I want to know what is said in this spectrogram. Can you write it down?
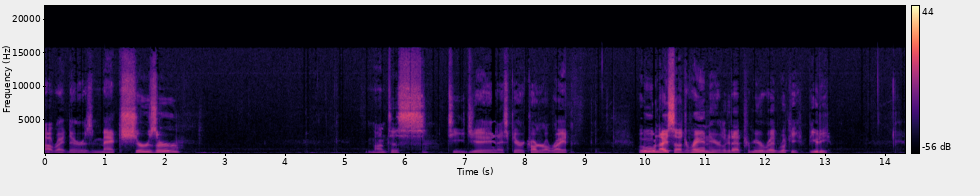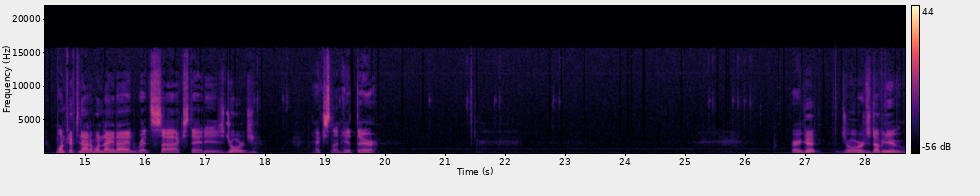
Uh, right there is Max Scherzer. Montes TJ. Nice Gary Carter. All right. Ooh, nice uh, Duran here. Look at that Premier Red rookie. Beauty. 159 and 199 Red Sox. That is George. Excellent hit there. Very good. George W.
